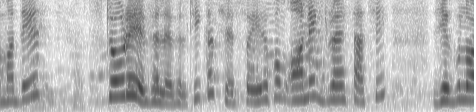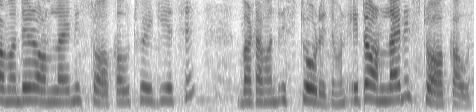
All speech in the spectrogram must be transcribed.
আমাদের স্টোরে অ্যাভেলেবেল ঠিক আছে? সো এরকম অনেক ড্রেস আছে যেগুলো আমাদের অনলাইনে স্টক আউট হয়ে গিয়েছে বাট আমাদের স্টোরে যেমন এটা অনলাইনে স্টক আউট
